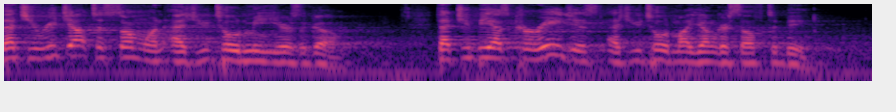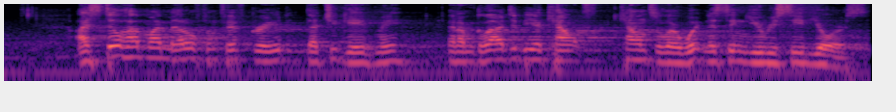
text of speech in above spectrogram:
that you reach out to someone as you told me years ago. That you be as courageous as you told my younger self to be. I still have my medal from fifth grade that you gave me, and I'm glad to be a counselor witnessing you receive yours.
